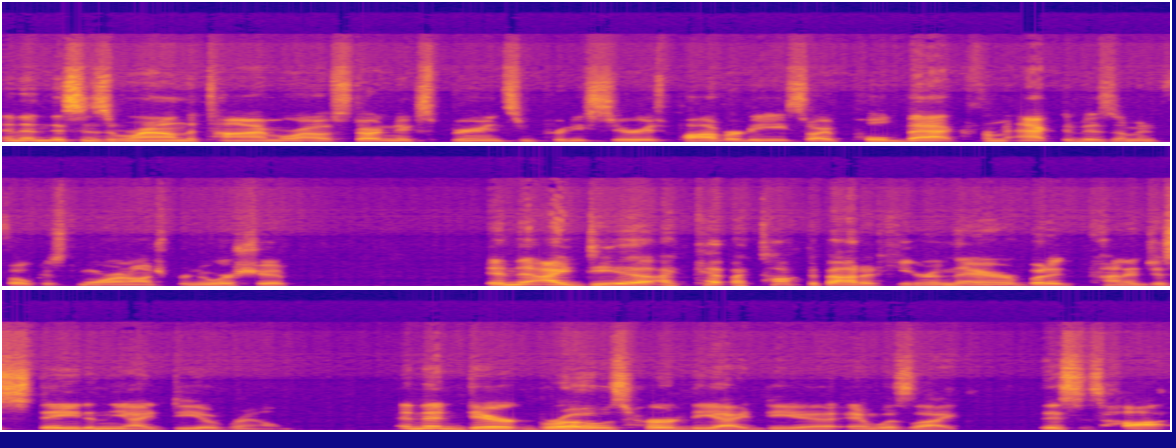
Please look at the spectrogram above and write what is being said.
And then this is around the time where I was starting to experience some pretty serious poverty. So I pulled back from activism and focused more on entrepreneurship. And the idea, I kept, I talked about it here and there, but it kind of just stayed in the idea realm. And then Derrick Broze heard the idea and was like, this is hot.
